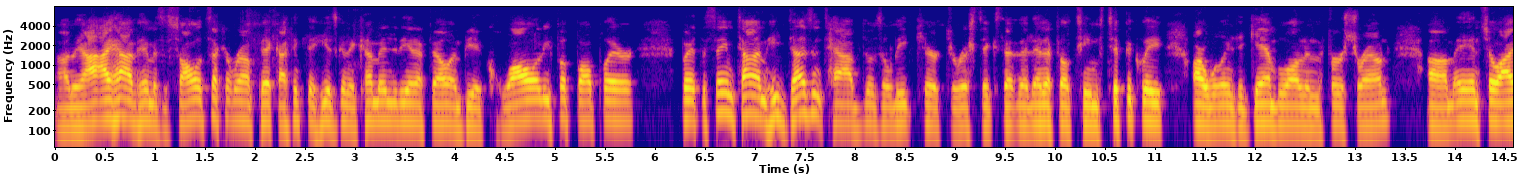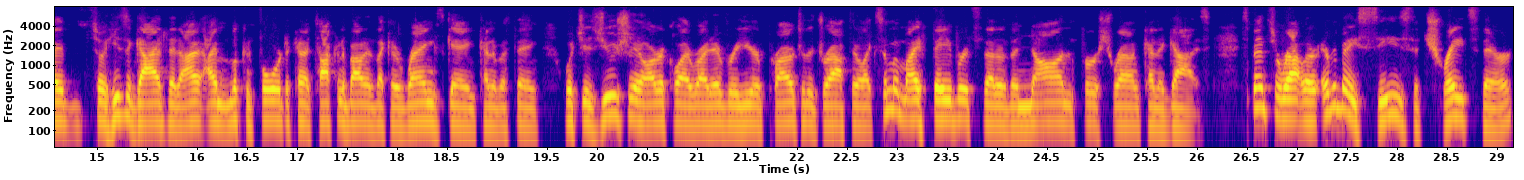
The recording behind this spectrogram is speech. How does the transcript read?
I mean, I have him as a solid second round pick. I think that he is going to come into the NFL and be a quality football player but at the same time, he doesn't have those elite characteristics that, that NFL teams typically are willing to gamble on in the first round. Um, and so I, so he's a guy that I, I'm looking forward to kind of talking about as like a Rang's gang kind of a thing, which is usually an article I write every year prior to the draft. They're like some of my favorites that are the non first round kind of guys. Spencer Rattler, everybody sees the traits there.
